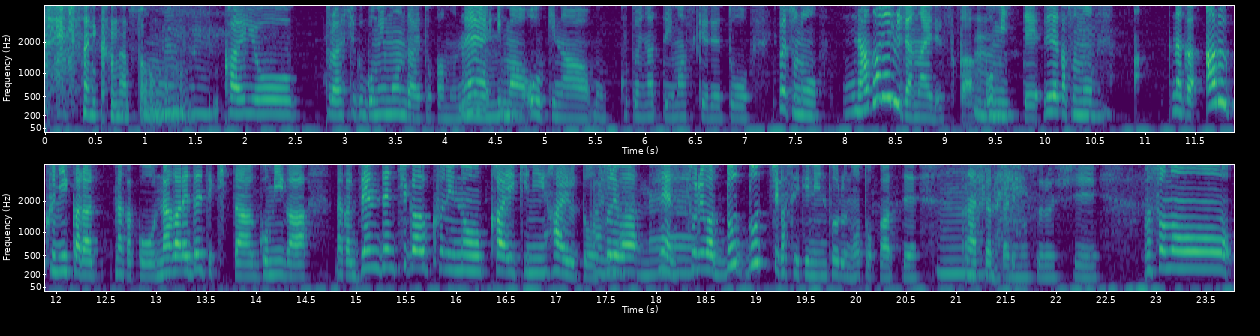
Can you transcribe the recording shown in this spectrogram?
しいんじゃないかなと思います。海洋プラスチックゴミ問題とかもね、うん今大きなもうことになっていますけれどやっぱりその流れるじゃないですか、うん。ゴミって。でだからその、あなんかある国からなんかこう流れ出てきたゴミがなんか全然違う国の海域に入ると、それはねそれはどどっちが責任取るのとかってうん。なっちゃったりもするし。まあその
